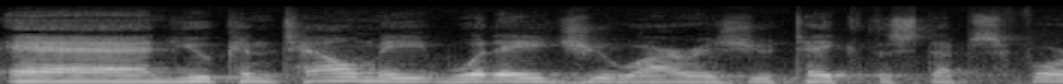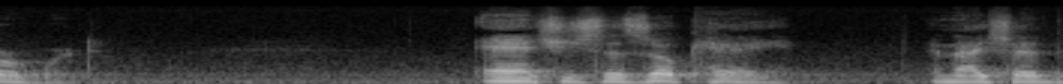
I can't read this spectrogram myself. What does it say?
And you can tell me what age you are as you take the steps forward. And she says, okay. And I said,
